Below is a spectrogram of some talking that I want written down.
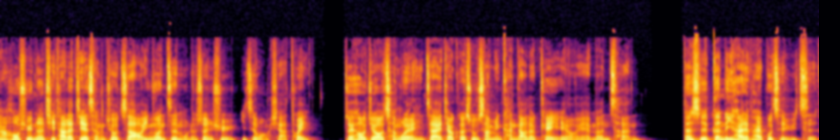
那后续呢？其他的阶层就照英文字母的顺序一直往下推，最后就成为了你在教科书上面看到的 K L M N 层。但是更厉害的还不止于此，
